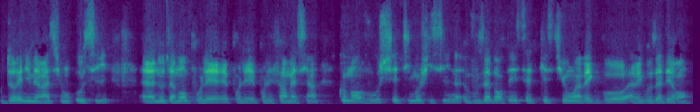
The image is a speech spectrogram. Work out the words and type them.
de rémunération aussi, euh, notamment pour les, pour, les, pour les pharmaciens. Comment vous, chez Team Officine, vous abordez cette question avec vos, avec vos adhérents?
